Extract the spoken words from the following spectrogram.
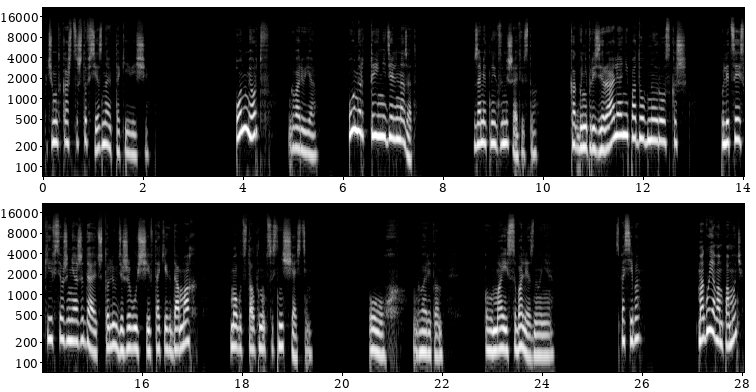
Почему-то кажется, что все знают такие вещи. «Он мертв», — говорю я. «Умер три недели назад». Заметно их замешательство. Как бы ни презирали они подобную роскошь, полицейские все же не ожидают, что люди, живущие в таких домах, могут столкнуться с несчастьем. «Ох», — говорит он, — «мои соболезнования». «Спасибо. Могу я вам помочь?»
